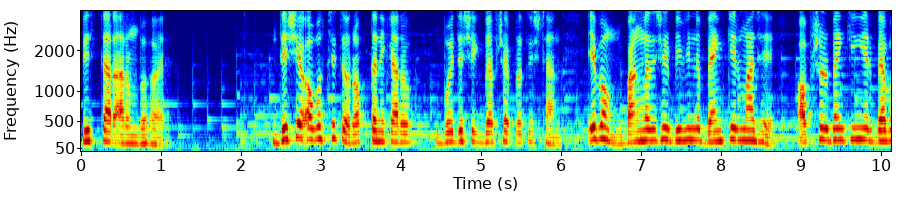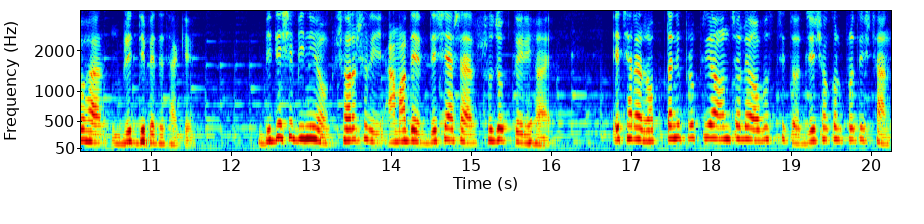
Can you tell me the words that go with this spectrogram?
বিস্তার আরম্ভ হয়। দেশে অবস্থিত রপ্তানিকারক, বৈদেশিক ব্যবসায় প্রতিষ্ঠান এবং বাংলাদেশের বিভিন্ন ব্যাংকের মাঝে অফশোর ব্যাংকিংয়ের ব্যবহার বৃদ্ধি পেতে থাকে। বিদেশি বিনিয়োগ সরাসরি আমাদের দেশে আসার সুযোগ তৈরি হয়। এছাড়া রপ্তানি প্রক্রিয়া অঞ্চলে অবস্থিত যে সকল প্রতিষ্ঠান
